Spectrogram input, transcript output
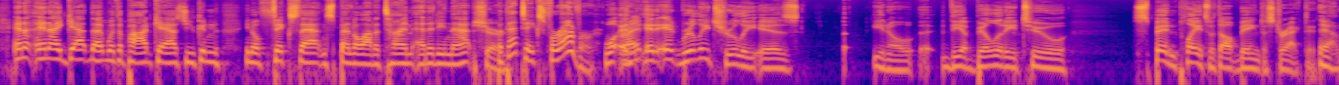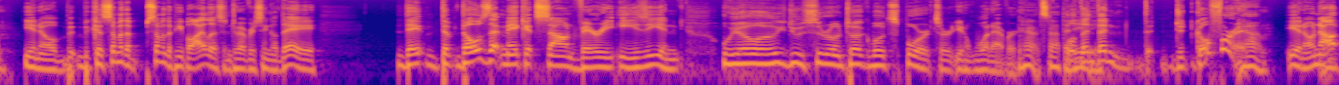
And and I get that with a podcast, you can you know fix that and spend a lot of time editing that. Sure. but that takes forever. Well, right? and it, it really truly is, you know, the ability to spin plates without being distracted. Yeah. You know, because some of the some of the people I listen to every single day, they the, those that make it sound very easy and oh yeah, all you do is sit around and talk about sports or you know whatever. Yeah, it's not that well, easy. then then d- go for it. Yeah. You know, now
